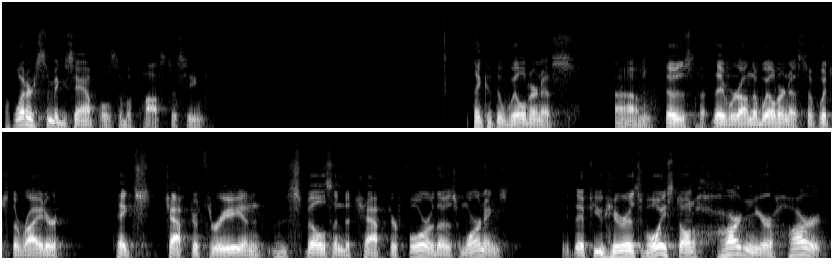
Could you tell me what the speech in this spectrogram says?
What are some examples of apostasy? Think of the wilderness. Um, those they were on the wilderness, of which the writer takes chapter three and spills into chapter four those warnings. If you hear his voice, don't harden your heart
